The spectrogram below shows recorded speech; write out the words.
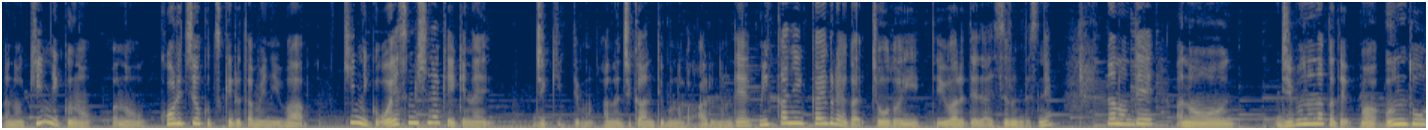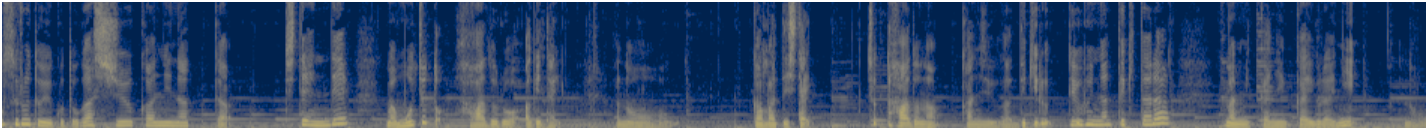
あの筋肉のあの効率よくつけるためには筋肉をお休みしなきゃいけない時期ってもあの時間っていうものがあるので3日に1回ぐらいがちょうどいいって言われてたりするんですね。なのであの自分の中で、まあ、運動するということが習慣になった時点で、まあ、もうちょっとハードルを上げたいあの頑張ってしたいちょっとハードな感じができるっていうふうになってきたらまあ、3日に1回ぐらいにあの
